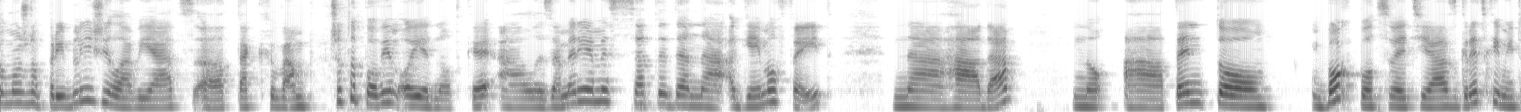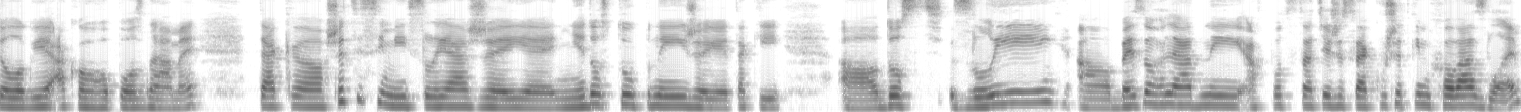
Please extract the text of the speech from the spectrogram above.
to možno priblížila viac, uh, tak vám čo to poviem o jednotke, ale zameriame sa teda na Game of Fate, na Háda. No a tento boh podsvetia z greckej mytológie, ako ho poznáme, tak uh, všetci si myslia, že je nedostupný, že je taký dosť zlý, bezohľadný a v podstate, že sa ku všetkým chová zle.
